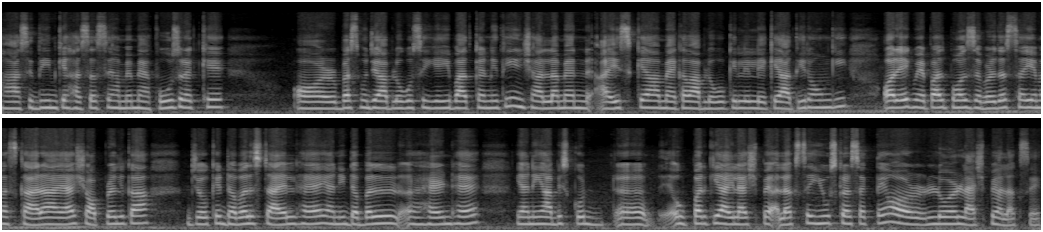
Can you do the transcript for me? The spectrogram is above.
हासिदीन के हसद से हमें महफूज रखे। और बस मुझे आप लोगों से यही बात करनी थी, इंशाल्लाह मैं आइस का मेकअप आप लोगों के लिए लेके आती रहूँगी। और एक मेरे पास बहुत ज़बरदस्त सा ये मस्कारा आया है शॉपरिल का, जो कि डबल स्टाइल है, यानी डबल हैंड है, यानी आप इसको ऊपर की आई लैश पे अलग से यूज़ कर सकते हैं और लोअर लैश पे अलग से।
